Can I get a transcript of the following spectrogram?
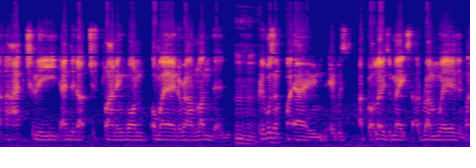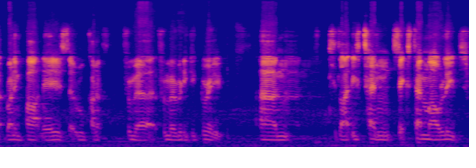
I actually ended up just planning one on my own around London. hmm But it wasn't my own. It was I've got loads of mates that I run with and like running partners that are all kind of from a from a really good group. Um, did like these 10, 6, 10 mile loops,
